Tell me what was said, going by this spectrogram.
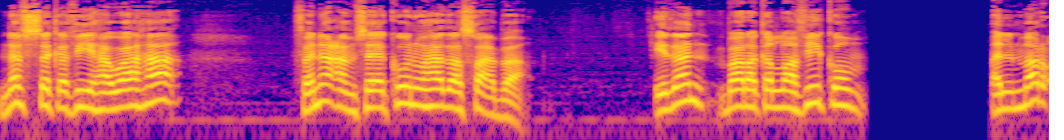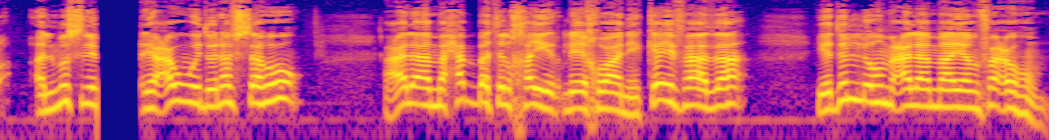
نفسك في هواها فنعم سيكون هذا صعبا. اذا بارك الله فيكم. المرء المسلم يعود نفسه على محبة الخير لإخوانه. كيف هذا؟ يدلهم على ما ينفعهم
